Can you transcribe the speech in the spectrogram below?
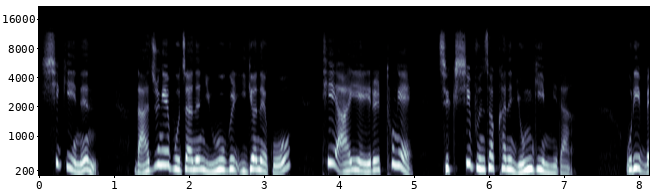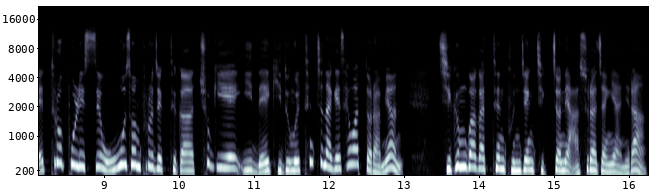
시기는 나중에 보자는 유혹을 이겨내고 TIA를 통해 즉시 분석하는 용기입니다. 우리 메트로폴리스 5호선 프로젝트가 초기에 이 네 기둥을 튼튼하게 세웠더라면 지금과 같은 분쟁 직전의 아수라장이 아니라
